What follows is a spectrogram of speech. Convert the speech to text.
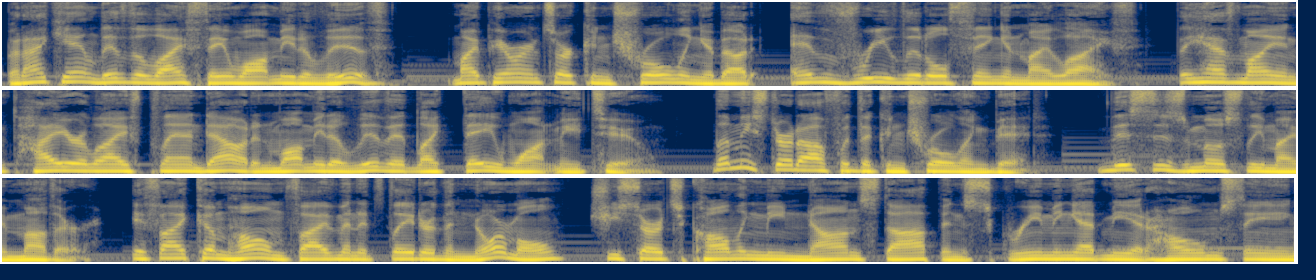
But I can't live the life they want me to live. My parents are controlling about every little thing in my life. They have my entire life planned out and want me to live it like they want me to. Let me start off with the controlling bit. This is mostly my mother. If I come home five minutes later than normal, she starts calling me nonstop and screaming at me at home, saying,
